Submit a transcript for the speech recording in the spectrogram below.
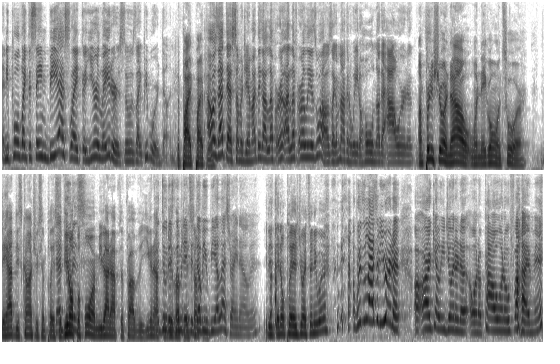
and he pulled like the same BS like a year later. So it was like people were done. the Pied Piper. I was at that summer jam. I think I left early. I left early as well. I was like, I'm not gonna wait a whole another hour to. I'm pretty sure now when they go on tour, they have these contracts in place. That if you don't is- perform, you gotta have to probably you're gonna have to dude is limited to something. WBLS right now, man. They, they don't play his joints anywhere. When's the last time you heard a, a R. Kelly joining a, on a Power 105, man?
